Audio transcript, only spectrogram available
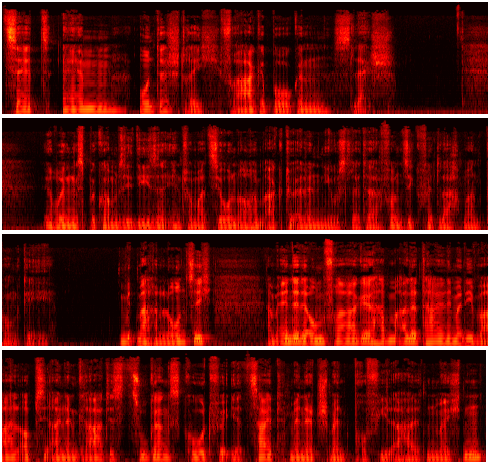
zm-fragebogen slash. Übrigens bekommen Sie diese Information auch im aktuellen Newsletter von siegfriedlachmann.de. Mitmachen lohnt sich. Am Ende der Umfrage haben alle Teilnehmer die Wahl, ob sie einen gratis Zugangscode für ihr Zeitmanagement-Profil erhalten möchten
